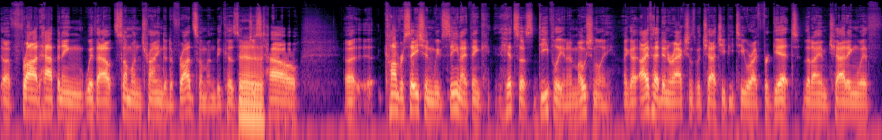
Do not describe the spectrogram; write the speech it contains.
uh, fraud happening without someone trying to defraud someone because of uh, just how uh, conversation we've seen, I think, hits us deeply and emotionally. Like I, have had interactions with ChatGPT where I forget that I am chatting with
